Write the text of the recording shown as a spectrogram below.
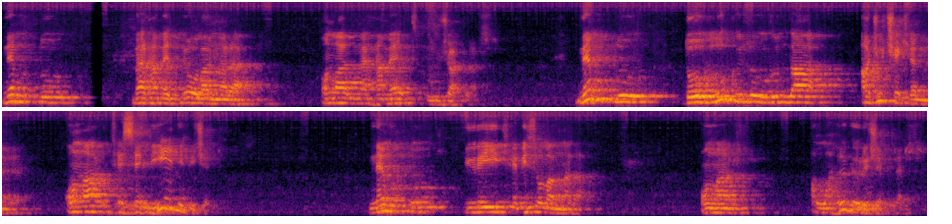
Ne mutlu merhametli olanlara. Onlar merhamet bulacaklar. Ne mutlu doğruluk huzurunda acı çekenlere. Onlar teselli edilecek. Ne mutlu yüreği temiz olanlara. Onlar Allah'ı görecekler.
